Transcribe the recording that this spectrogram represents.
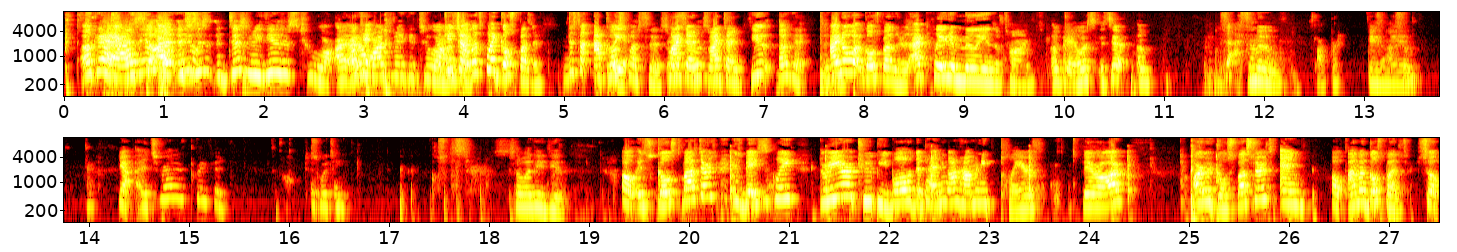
okay, I Oh, still, I, it's just this video is too long. I, I don't want to make it too long. Okay, Sean, let's play Ghostbusters. This is it. Ghostbusters. My turn. It's my turn. You okay? I know what Ghostbusters is. I played it millions of times. Okay, what's is it? Um, that awesome? Move. stopper. It's awesome. move. Yeah, it's really pretty good. Just waiting. Ghostbusters. So what do you do? Oh, it's Ghostbusters. It's basically three or two people, depending on how many players there are, are the Ghostbusters. And oh, I'm a Ghostbuster. So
